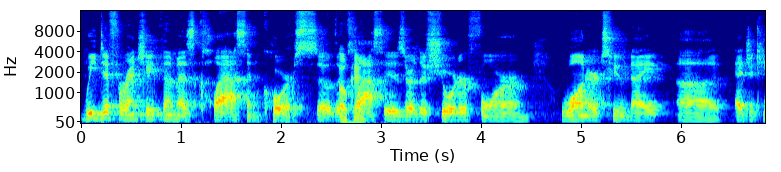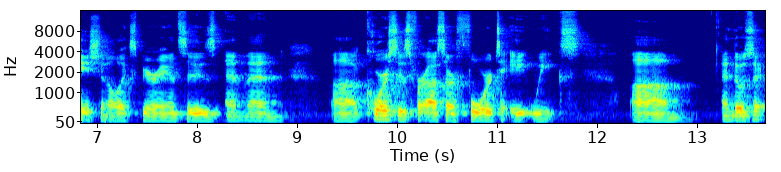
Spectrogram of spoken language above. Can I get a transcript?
we differentiate them as class and course. So the okay. classes are the shorter form, one or two night uh, educational experiences, and then uh, courses for us are four to eight weeks. Um, and those are,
